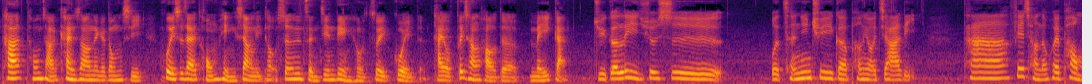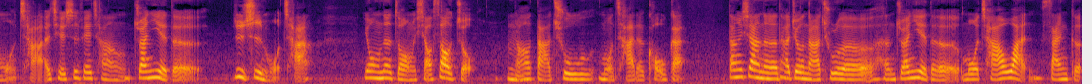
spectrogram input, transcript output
他通常看上那个东西，会是在同品项里头，甚至整间店有最贵的，还有非常好的美感。举个例，就是我曾经去一个朋友家里，他非常的会泡抹茶，而且是非常专业的日式抹茶，用那种小扫帚，然后打出抹茶的口感。嗯、当下呢，他就拿出了很专业的抹茶碗三个。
